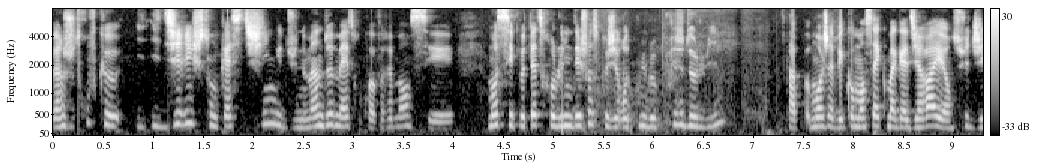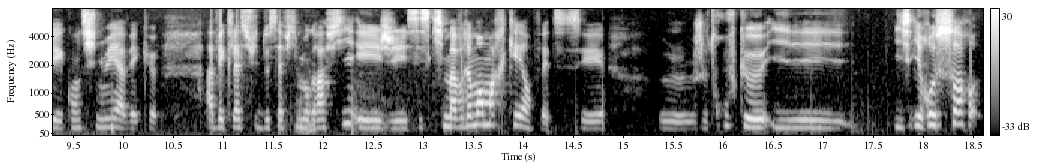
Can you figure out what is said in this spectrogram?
ben je trouve que il, dirige son casting d'une main de maître quoi. Vraiment c'est moi c'est peut-être l'une des choses que j'ai retenu le plus de lui. Moi j'avais commencé avec Magadira et ensuite j'ai continué avec avec la suite de sa filmographie et c'est ce qui m'a vraiment marqué en fait je trouve que il, ressort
